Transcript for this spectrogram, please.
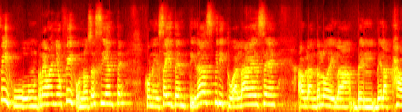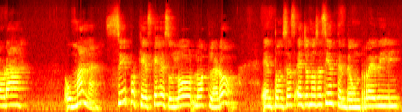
fijo, un rebaño fijo. No se siente con esa identidad espiritual a veces hablándolo de la, de, la cabra humana, ¿sí? Porque es que Jesús lo, aclaró. Entonces ellos no se sienten de un redil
